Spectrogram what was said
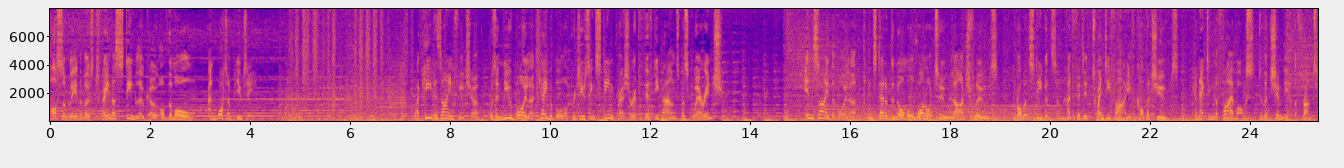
Possibly the most famous steam loco of them all. And what a beauty! A key design feature was a new boiler capable of producing steam pressure at 50 pounds per square inch. Inside the boiler, instead of the normal one or two large flues, Robert Stephenson had fitted 25 copper tubes, connecting the firebox to the chimney at the front,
